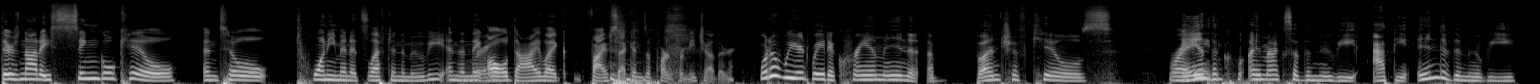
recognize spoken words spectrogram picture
there's not a single kill until 20 minutes left in the movie. And then they all die like five seconds apart from each other. What a weird way to cram in a bunch of kills Right? and the climax of the movie at the end of the movie.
